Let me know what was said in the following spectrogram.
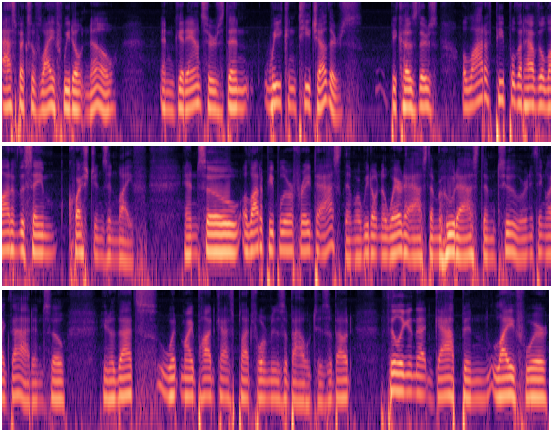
aspects of life we don't know and get answers, then we can teach others because there's a lot of people that have a lot of the same questions in life and so a lot of people are afraid to ask them, or we don't know where to ask them, or who to ask them to, or anything like that. And so, you know, that's what my podcast platform is about, is about filling in that gap in life where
